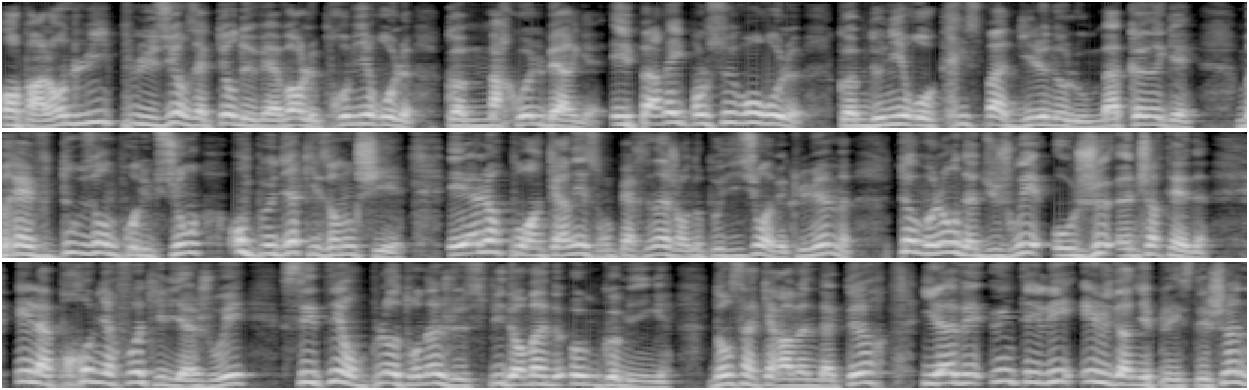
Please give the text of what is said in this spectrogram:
En parlant de lui, plusieurs acteurs devaient avoir le premier rôle, comme Mark Wahlberg, et pareil pour le second rôle, comme De Niro, Chris Pratt, Gyllenhaal ou McConaughey. Bref, 12 ans de production, on peut dire qu'ils en ont chié. Et alors pour incarner son personnage en opposition avec lui-même, Tom Holland a dû jouer au jeu Uncharted. Et la première fois qu'il y a joué, c'était en plein tournage de Spider-Man Homecoming. Dans sa caravane d'acteurs, il avait une télé et le dernier PlayStation,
